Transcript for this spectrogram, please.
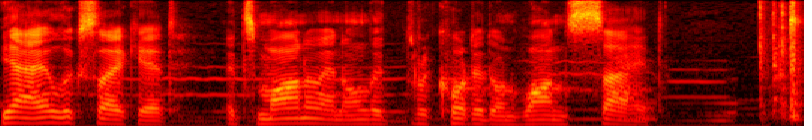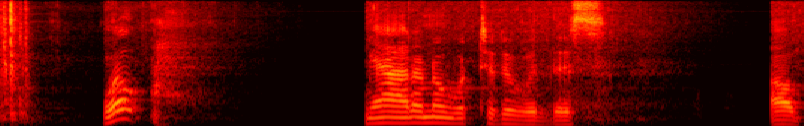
Yeah, it looks like it. It's mono and only recorded on one side. Well, yeah, I don't know what to do with this. I'll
